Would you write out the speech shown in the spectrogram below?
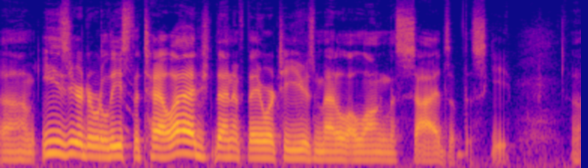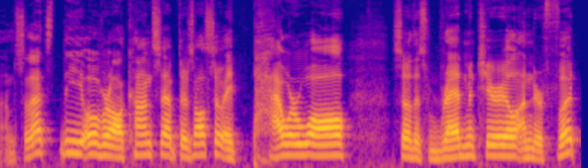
um, easier to release the tail edge than if they were to use metal along the sides of the ski. Um, so that's the overall concept. There's also a power wall. So this red material underfoot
